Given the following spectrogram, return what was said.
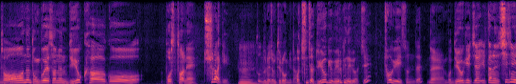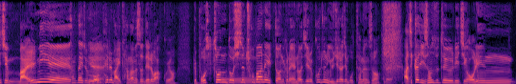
음. 저는 동부에서는 뉴욕하고 보스턴의 추락이 음. 또 눈에 좀 들어옵니다. 어, 진짜 뉴욕이 왜 이렇게 내려왔지? 저 위에 있었는데. 네, 뭐 뉴욕이 이제 일단은 시즌이 지금 말미에 상당히 좀뭐 예. 패를 많이 당하면서 내려왔고요. 그 보스턴도 오. 시즌 초반에 있던 그런 에너지를 꾸준히 유지하지 못하면서 네. 아직까지 이 선수들이 지금 어린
